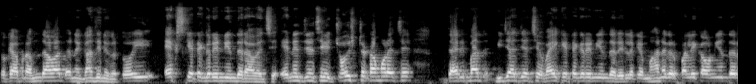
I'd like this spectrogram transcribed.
તો કે આપણે અમદાવાદ અને ગાંધીનગર, તો એ એક્સ કેટેગરીની અંદર આવે છે. એને જે છે એ ચોવીસ ટકા મળે છે. ત્યારબાદ બીજા જે છે વાય કેટેગરીની અંદર, એટલે કે મહાનગરપાલિકાઓની અંદર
